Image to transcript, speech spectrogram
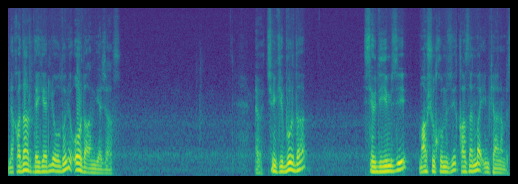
ne kadar değerli olduğunu orada anlayacağız. Evet, çünkü burada sevdiğimizi, maşukumuzu kazanma imkanımız,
